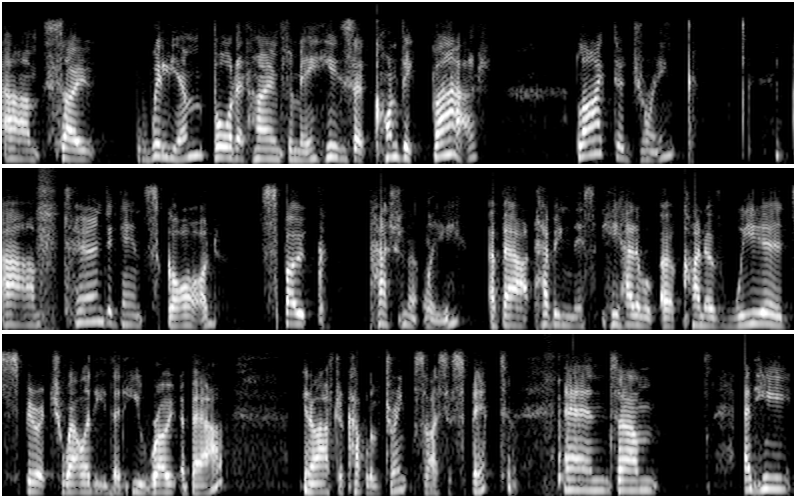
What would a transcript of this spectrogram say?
Um, so William bought it home for me. He's a convict, but liked a drink, um, turned against God, spoke passionately about having this. He had a, a kind of weird spirituality that he wrote about you know, after a couple of drinks, I suspect. And um, and he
